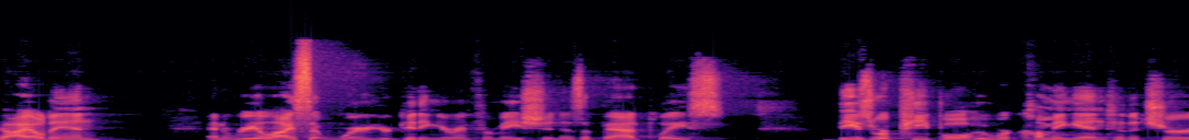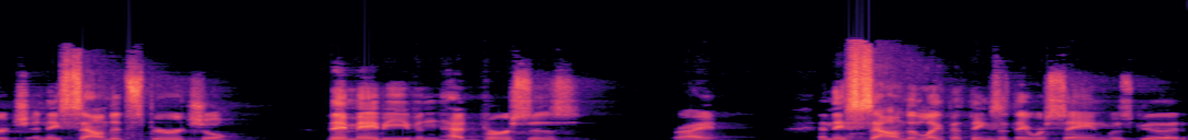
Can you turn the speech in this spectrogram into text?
dialed in, and realize that where you're getting your information is a bad place. These were people who were coming into the church and they sounded spiritual. They maybe even had verses, right? and they sounded like the things that they were saying was good,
